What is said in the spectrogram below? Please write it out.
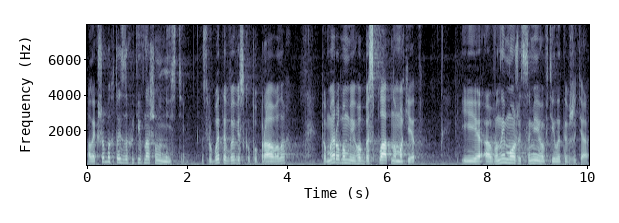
Але якщо би хтось захотів в нашому місті зробити вивіску по правилах, то ми робимо його безплатно макет, і е, вони можуть самі його втілити в життя.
